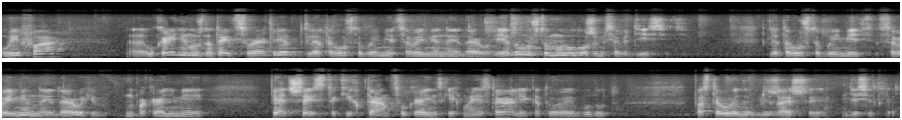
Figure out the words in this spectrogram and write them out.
УЕФА, э, Украине нужно 30-40 лет для того, чтобы иметь современные дороги. Я думаю, что мы уложимся в 10. Для того, чтобы иметь современные дороги, ну, по крайней мере, 5-6 таких трансукраинских магистралей, которые будут построены в ближайшие 10 лет.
